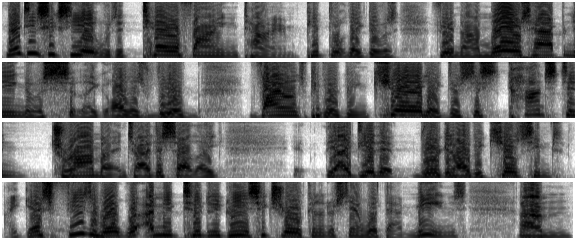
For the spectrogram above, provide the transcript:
1968 was a terrifying time. People like there was Vietnam War was happening. There was like all this weird violence. People were being killed. Like there's this constant drama, and so I just thought like the idea that we're going to all be killed seemed, I guess, feasible. I mean, to the degree a six-year-old can understand what that means. Um,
